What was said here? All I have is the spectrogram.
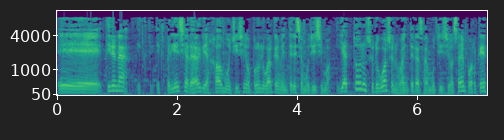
eh, tiene una ex- experiencia de haber viajado muchísimo por un lugar que me interesa muchísimo. Y a todos los uruguayos nos va a interesar muchísimo. ¿Saben por qué?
